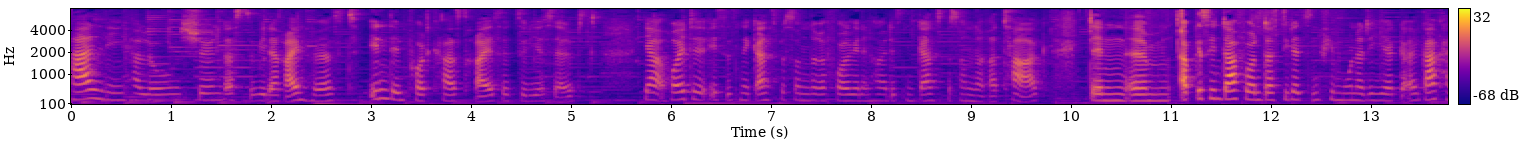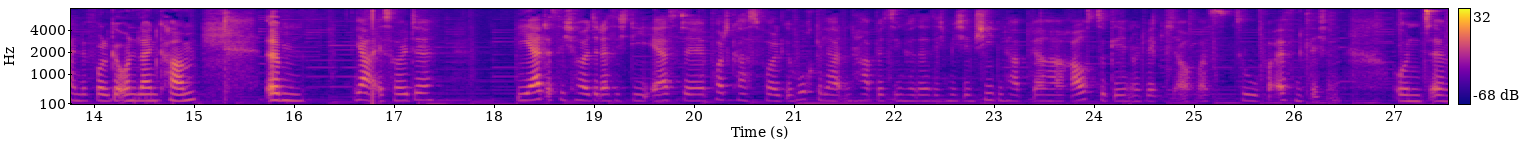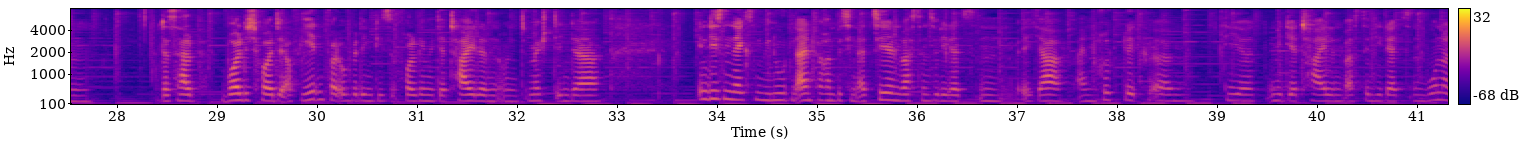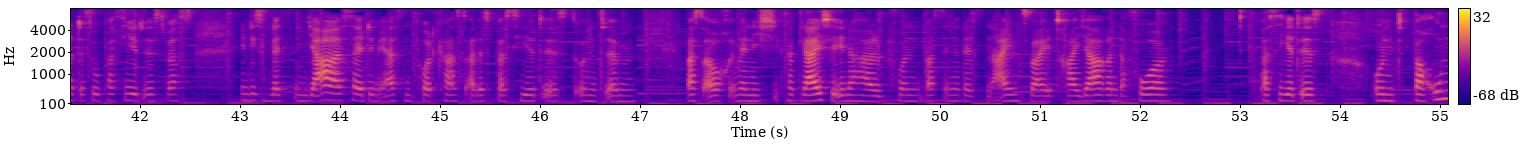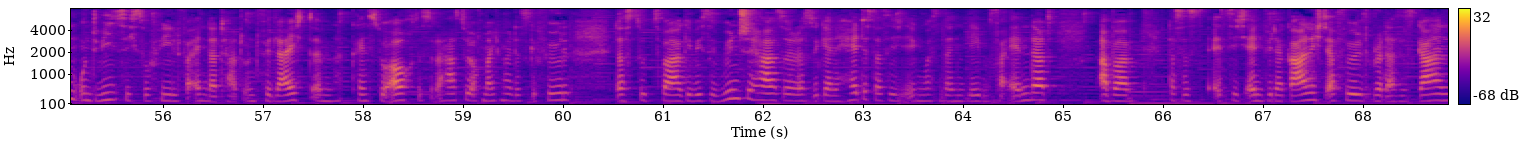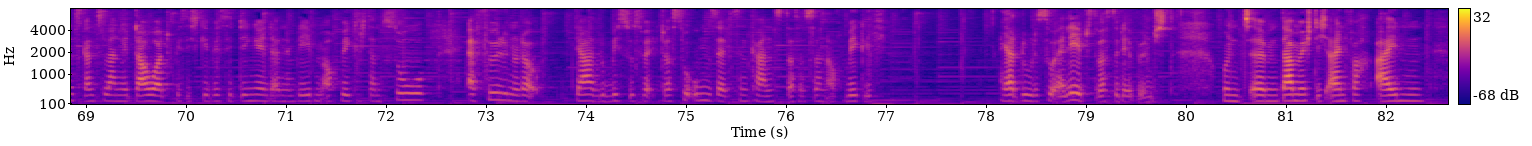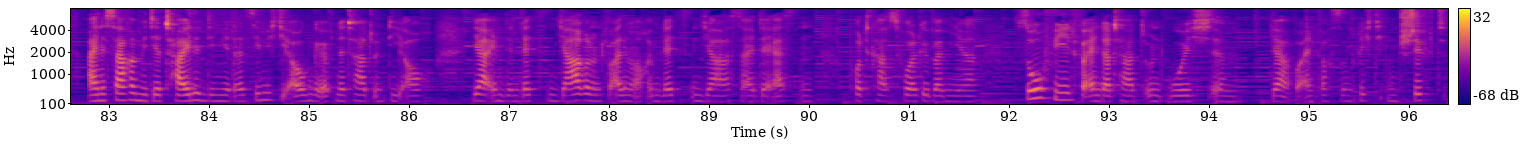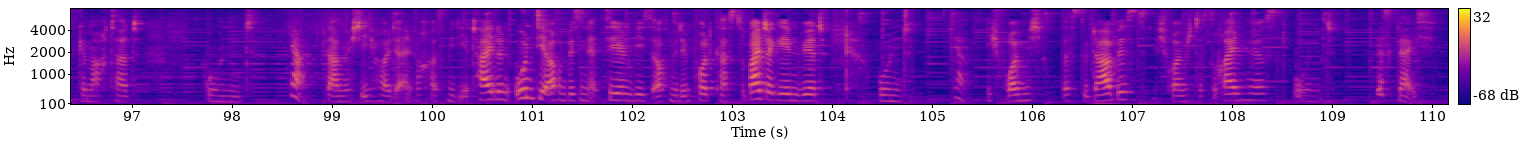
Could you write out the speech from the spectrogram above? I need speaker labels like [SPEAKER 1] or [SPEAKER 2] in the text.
[SPEAKER 1] Halli, hallo, schön, dass du wieder reinhörst in den Podcast Reise zu dir selbst. Ja, heute ist es eine ganz besondere Folge, denn heute ist ein ganz besonderer Tag. Denn ähm, abgesehen davon, dass die letzten vier Monate hier gar keine Folge online kam, ähm, ja, ist heute jährt es sich heute, dass ich die erste Podcast-Folge hochgeladen habe, beziehungsweise dass ich mich entschieden habe, rauszugehen und wirklich auch was zu veröffentlichen. Und ähm, deshalb wollte ich heute auf jeden Fall unbedingt diese Folge mit dir teilen und möchte in der in diesen nächsten Minuten einfach ein bisschen erzählen, was denn so die letzten, äh, ja, einen Rückblick ähm, dir, mit dir teilen, was denn die letzten Monate so passiert ist, was in diesem letzten Jahr seit dem ersten Podcast alles passiert ist und ähm, was auch, wenn ich vergleiche innerhalb von was in den letzten ein, zwei, drei Jahren davor passiert ist und warum und wie sich so viel verändert hat. Und vielleicht ähm, kennst du auch, das, hast du auch manchmal das Gefühl, dass du zwar gewisse Wünsche hast oder dass du gerne hättest, dass sich irgendwas in deinem Leben verändert, aber dass es, es sich entweder gar nicht erfüllt oder dass es ganz, ganz lange dauert, bis sich gewisse Dinge in deinem Leben auch wirklich dann so erfüllen oder ja, du bist das so umsetzen kannst, dass es dann auch wirklich ja, du das so erlebst, was du dir wünschst. Und ähm, da möchte ich einfach einen eine Sache mit dir teilen, die mir da ziemlich die Augen geöffnet hat und die auch ja in den letzten Jahren und vor allem auch im letzten Jahr seit der ersten Podcast-Folge bei mir so viel verändert hat und wo ich ähm, ja, wo einfach so einen richtigen Shift gemacht hat. Und ja, da möchte ich heute einfach was mit dir teilen und dir auch ein bisschen erzählen, wie es auch mit dem Podcast so weitergehen wird. Und ja, ich freue mich, dass du da bist. Ich freue mich, dass du reinhörst und bis gleich.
